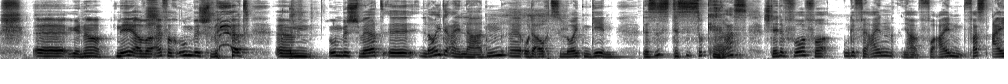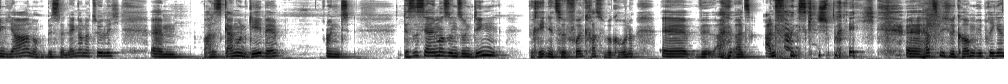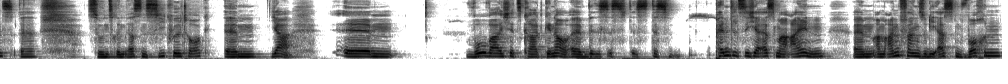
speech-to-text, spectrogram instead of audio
äh, genau. Nee, aber einfach unbeschwert, ähm, unbeschwert äh, Leute einladen äh, oder auch zu Leuten gehen. Das ist, das ist so krass. Stell dir vor, vor ungefähr ein, ja, vor ein, fast ein Jahr, noch ein bisschen länger natürlich, ähm, war das gang und gäbe. Und das ist ja immer so, so ein Ding, wir reden jetzt voll krass über Corona, äh, wir, als Anfangsgespräch. Äh, herzlich willkommen übrigens äh, zu unserem ersten Sequel-Talk. Ähm, ja, ähm, wo war ich jetzt gerade? Genau, äh, es ist, das, das pendelt sich ja erstmal ein. Ähm, am Anfang, so die ersten Wochen,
